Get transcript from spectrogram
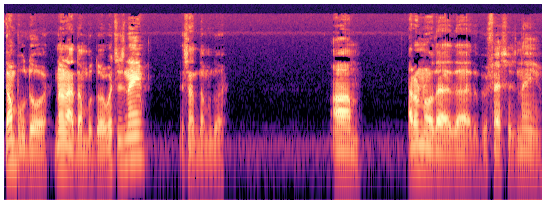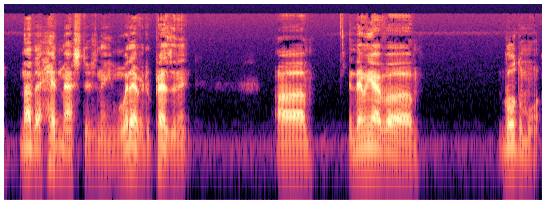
Dumbledore. No, not Dumbledore. What's his name? It's not Dumbledore. Um, I don't know the the the professor's name, not the headmaster's name, whatever, the president. Um, and then we have uh, Voldemort.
